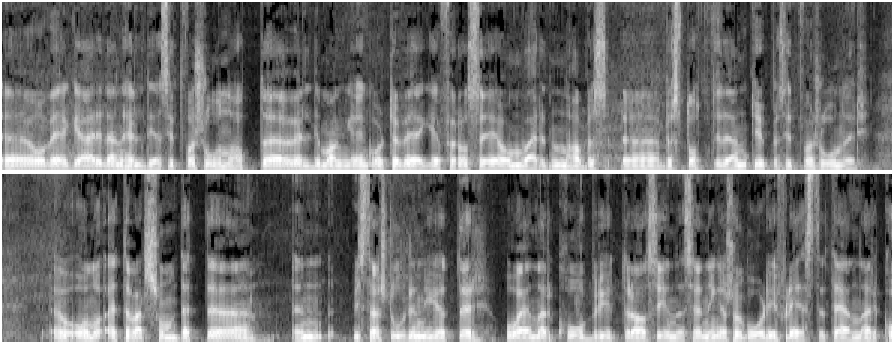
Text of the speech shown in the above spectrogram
Eh, og VG er i den heldige situasjonen at eh, veldig mange går til VG for å se om verden har eh, bestått i den type situasjoner. Og etter hvert som dette, Hvis det er store nyheter og NRK bryter av sine sendinger, så går de fleste til NRK.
